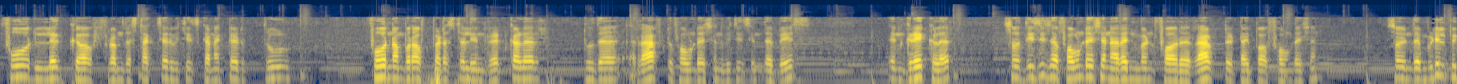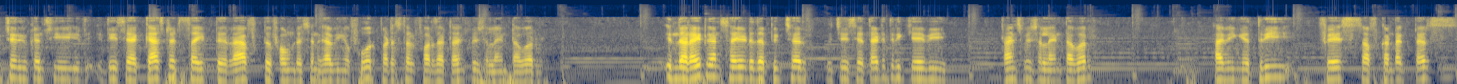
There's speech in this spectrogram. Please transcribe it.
four leg uh, from the structure which is connected through four number of pedestal in red color to the raft foundation which is in the base in gray color. So this is a foundation arrangement for a raft type of foundation. So in the middle picture you can see it, it is a casted site raft foundation having a four pedestal for the transmission line tower. In the right hand side the picture which is a 33 kV transmission line tower having a three phase of conductors.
